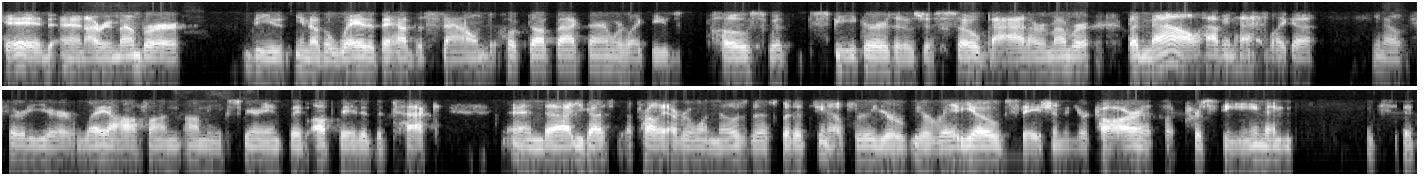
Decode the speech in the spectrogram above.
kid, and I remember these, you know, the way that they had the sound hooked up back then were like these posts with speakers. It was just so bad. I remember, but now having had like a, you know, 30-year layoff on on the experience, they've updated the tech and uh, you guys probably everyone knows this, but it's you know through your your radio station in your car, and it's like pristine, and it's it's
